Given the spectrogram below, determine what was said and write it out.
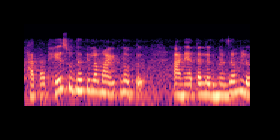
खातात हे सुद्धा तिला माहीत नव्हतं. आणि आता लग्न जमलं.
